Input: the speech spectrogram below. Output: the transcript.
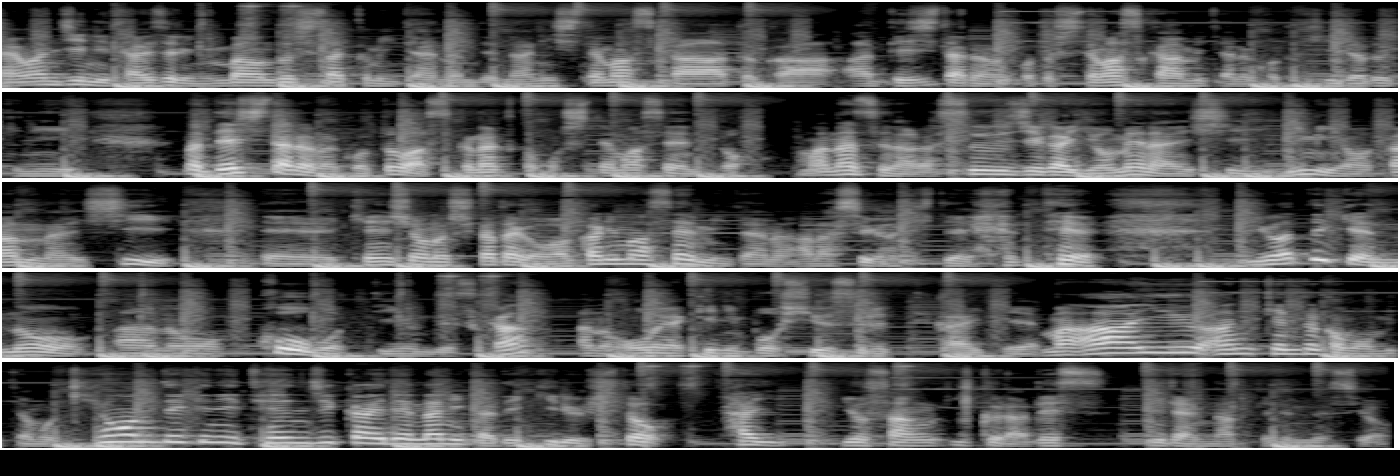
台湾人に対するインバウンド施策みたいなんで何してますかとかあ、デジタルのことしてますかみたいなこと聞いたときに、まあ、デジタルなことは少なくともしてませんと。まあ、なぜなら数字が読めないし、意味わかんないし、えー、検証の仕方がわかりませんみたいな話が来て、で、岩手県のあの公募っていうんですか？あの、公に募集するって書いて、まあ、ああいう案件とかも見ても、基本的に展示会で何かできる人、はい、予算いくらです、みたいになってるんですよ。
